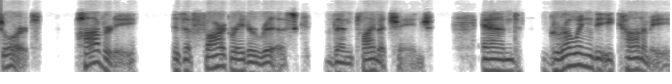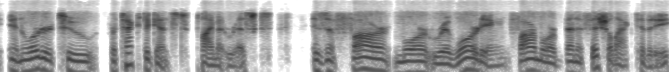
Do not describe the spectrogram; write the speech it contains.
short, poverty is a far greater risk than climate change. And growing the economy in order to protect against climate risks is a far more rewarding, far more beneficial activity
